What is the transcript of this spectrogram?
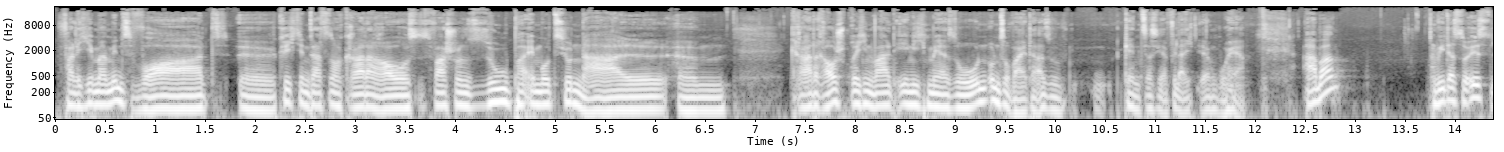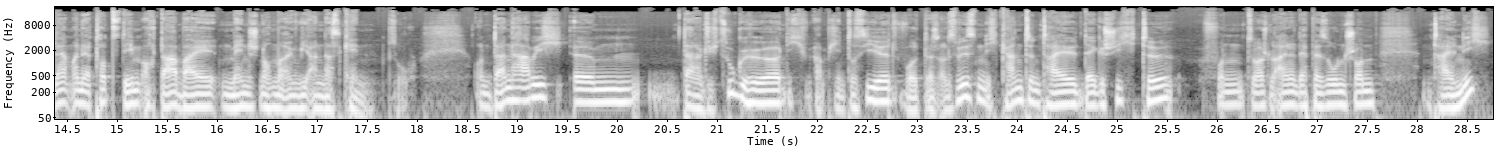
falle ich jemandem ins Wort, äh, kriege ich den Satz noch gerade raus. Es war schon super emotional. Ähm, gerade raussprechen war halt eh nicht mehr so und, und so weiter. Also kennst das ja vielleicht irgendwoher. Aber wie das so ist, lernt man ja trotzdem auch dabei einen Mensch nochmal irgendwie anders kennen. So. Und dann habe ich ähm, da natürlich zugehört, ich habe mich interessiert, wollte das alles wissen. Ich kannte einen Teil der Geschichte von zum Beispiel einer der Personen schon, einen Teil nicht.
